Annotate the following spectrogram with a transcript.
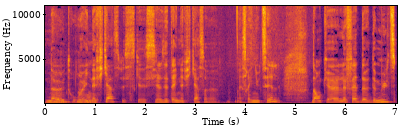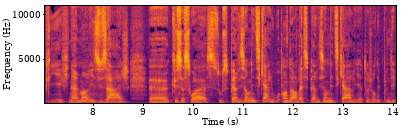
neutres mmh. ou mmh. inefficaces, puisque si elles étaient inefficaces, euh, elles seraient inutiles. Donc, euh, le fait de, de multiplier finalement finalement les usages, euh, que ce soit sous supervision médicale ou en dehors de la supervision médicale. Il y a toujours des, des,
